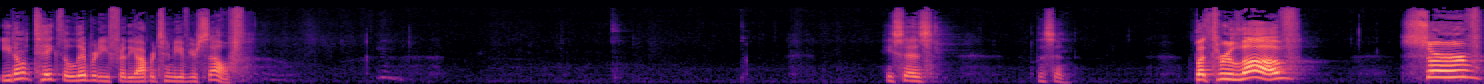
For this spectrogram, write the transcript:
you don't take the liberty for the opportunity of yourself. He says, listen, but through love, serve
